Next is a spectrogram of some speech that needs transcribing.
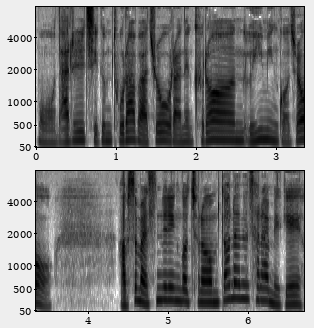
뭐, 나를 지금 돌아봐줘 라는 그런 의미인 거죠. 앞서 말씀드린 것처럼 떠나는 사람에게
